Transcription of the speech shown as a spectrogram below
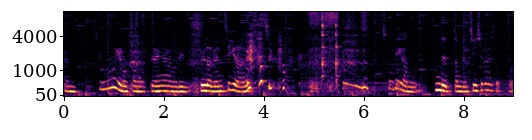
난 침묵이 먹방 같아. 왜냐면 우리 둘 다 면치기를 안 해가지고. 소리가 안. 근데 난 면치기 싫어해서 좋아.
